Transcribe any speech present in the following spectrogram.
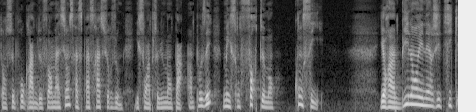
dans ce programme de formation, ça se passera sur Zoom. Ils sont absolument pas imposés, mais ils sont fortement conseillés. Il y aura un bilan énergétique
